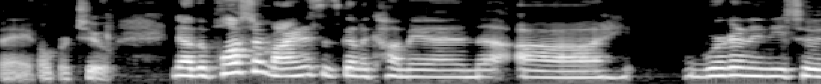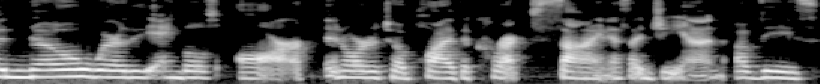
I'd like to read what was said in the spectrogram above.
of a over 2. Now, the plus or minus is going to come in uh, we're going to need to know where the angles are in order to apply the correct sign, SIGN, of these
